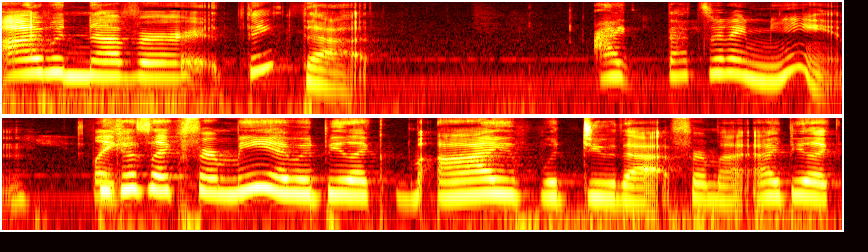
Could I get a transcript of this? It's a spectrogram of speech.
I would never think that. I that's what I mean. Like because, like, for me, it would be like, I would do that for my, I'd be like,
